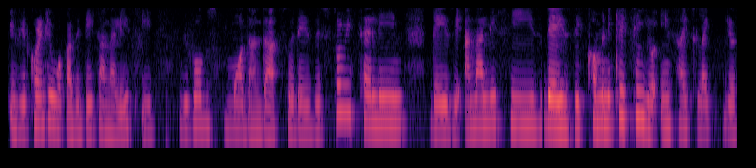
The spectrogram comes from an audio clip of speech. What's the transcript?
If you currently work as a data analyst it revolves more than that. So there is the storytelling there is the analysis there is the communicating your insights like your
